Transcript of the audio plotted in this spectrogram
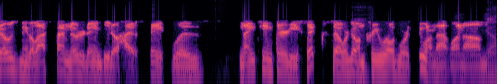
shows me, the last time Notre Dame beat Ohio State was 1936. So we're going pre World War II on that one. Um, Yeah.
